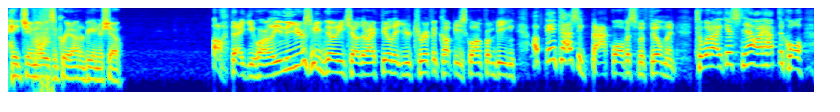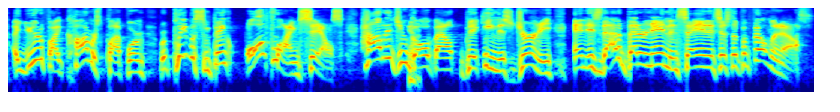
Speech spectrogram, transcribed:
Hey, Jim, always a great honor to be on your show. Oh, thank you, Harley. In the years we've known each other, I feel that your terrific company's gone from being a fantastic back office fulfillment to what I guess now I have to call a unified commerce platform replete with some big offline sales. How did you yeah. go about making this journey? And is that a better name than saying it's just a fulfillment house?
